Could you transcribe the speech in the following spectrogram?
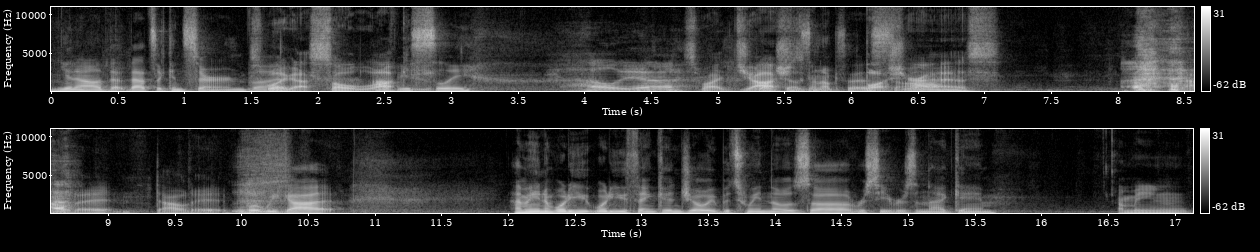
you know that that's a concern. This But boy got so lucky. obviously, Hell yeah. That's why Josh is doesn't gonna exist. bust your Um, ass. Doubt it, doubt it. But we got. I mean, what do you what do you thinking, Joey, between those uh, receivers in that game? I mean,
